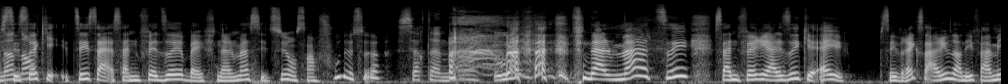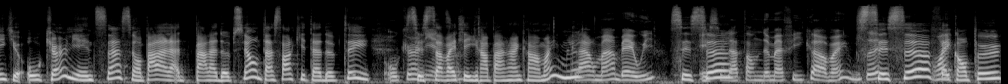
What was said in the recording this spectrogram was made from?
C'est ça qui, tu sais, ça, ça nous fait dire, ben finalement, c'est-tu, on s'en fout de ça? Certainement. oui. finalement, tu sais, ça nous fait réaliser que, hey, c'est vrai que ça arrive dans des familles qui n'ont aucun lien de sang. Si on parle à la- par l'adoption, ta soeur qui est adoptée, Aucun lien ça va être les grands-parents quand même. Là. Clairement, ben oui. C'est Et c'est ça. l'attente de ma fille quand même. C'est ça. Ouais. Fait qu'on peut,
